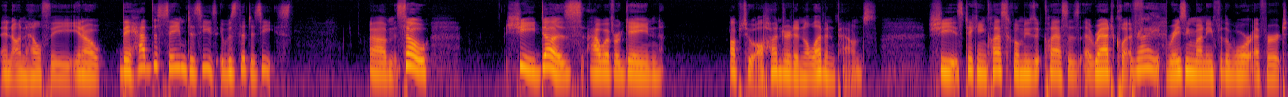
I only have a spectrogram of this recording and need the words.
and unhealthy. You know, they had the same disease. It was the disease. Um, so she does, however, gain up to 111 pounds. She is taking classical music classes at Radcliffe, Right. raising money for the war effort.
